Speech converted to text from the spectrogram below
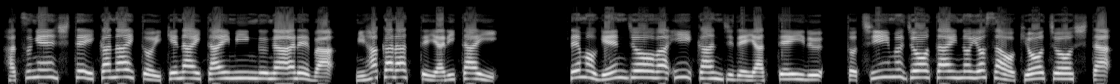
発言していかないといけないタイミングがあれば、見計らってやりたい。でも現状はいい感じでやっている、とチーム状態の良さを強調した。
